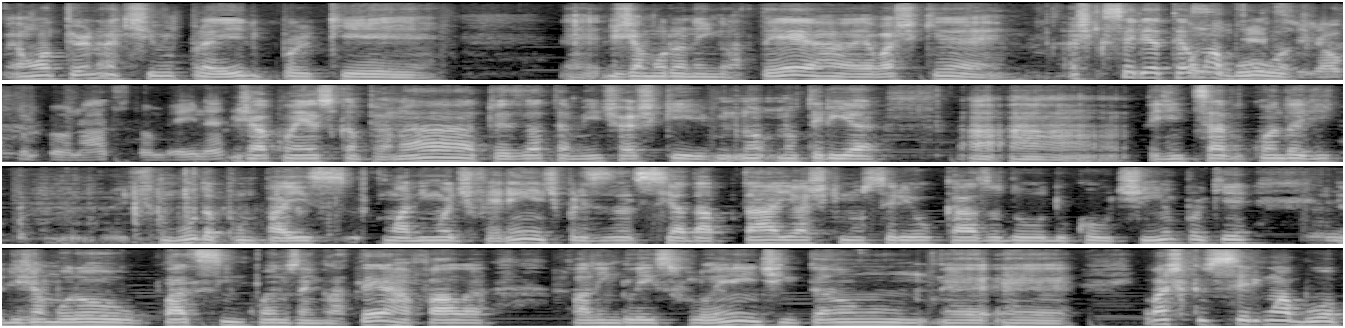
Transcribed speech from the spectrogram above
é uma alternativa para ele, porque é, ele já morou na Inglaterra, eu acho que é. Acho que seria até uma boa. Já o campeonato também, né? Já conhece o campeonato, exatamente. Eu acho que não, não teria. A, a, a, gente sabe quando a gente, a gente muda para um país com uma língua diferente, precisa se adaptar, e eu acho que não seria o caso do, do Coutinho, porque ele já morou quase cinco anos na Inglaterra, fala fala inglês fluente, então é, é, eu acho que seria uma boa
